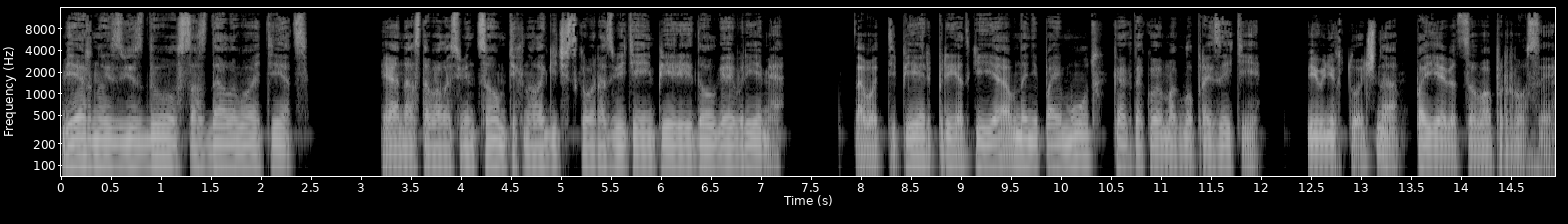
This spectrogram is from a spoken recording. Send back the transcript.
Верную звезду создал его отец, и она оставалась венцом технологического развития империи долгое время. А вот теперь предки явно не поймут, как такое могло произойти, и у них точно появятся вопросы.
